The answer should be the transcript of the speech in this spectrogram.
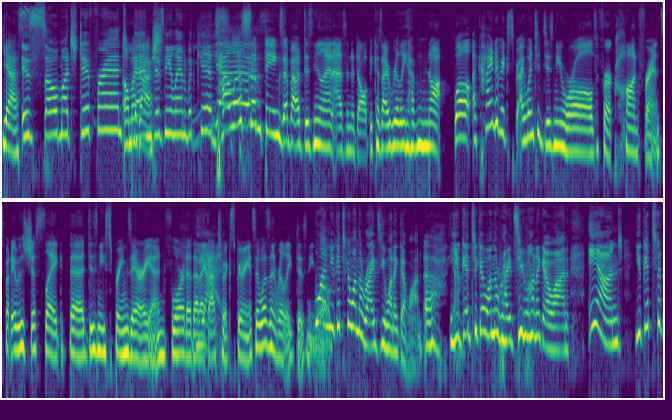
Yes. is so much different Oh my than gosh. Disneyland with kids. Tell us some things about Disneyland as an adult because I really have not. Well, I kind of exp- I went to Disney World for a conference, but it was just like the Disney Springs area in Florida that I got to experience. It wasn't really Disney One, World. you get to go on the rides you want to go on. Ugh, You get to go on the rides you want to go on. And you get to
